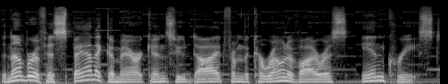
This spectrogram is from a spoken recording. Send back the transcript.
the number of Hispanic Americans who died from the coronavirus increased.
